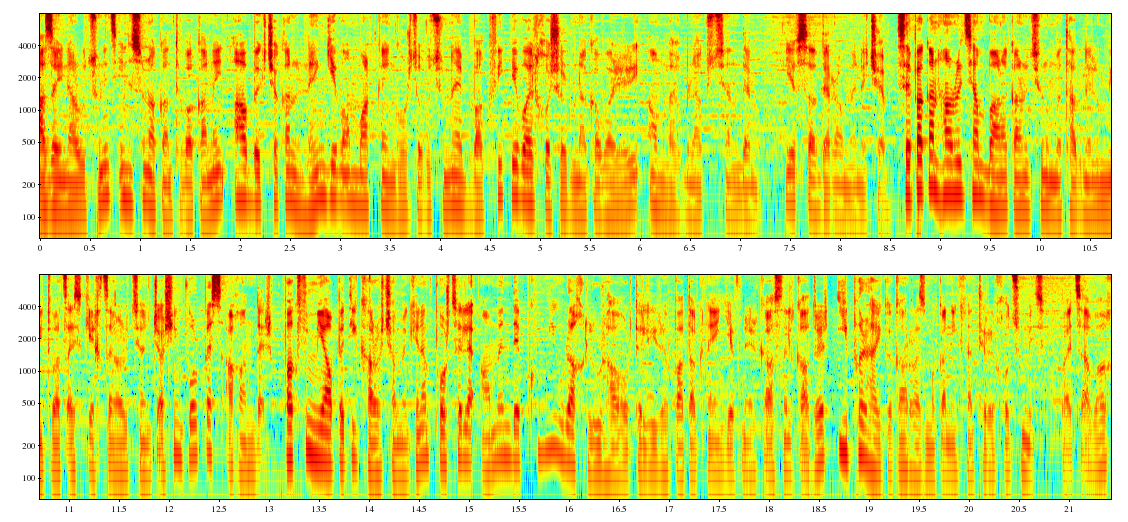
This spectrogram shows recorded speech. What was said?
1980-ից 90-ական թվականներին ահաբեկչական նենգ եւ անմարտկային գործողությունները Բաքվի եւ այլ խոշոր բնակավայրերի անմեղ բնակչության դեմ եւ սա դեռ ամենը չէ։ Սեփական հանրության բանականությունը մթագնելու միտված այս կեղծարարության ճաշին որպես աղանդեր։ Բաքվի միապետի քարոչամեքենան փորձել է ամեն դեպքում մի ուրախ լուր հաղորդել իր հպատակներին եւ ներկայացնել կադրեր իբր հայ հայկական ռազմական ինքնաթիռի խոցումից, բայց ավաղ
